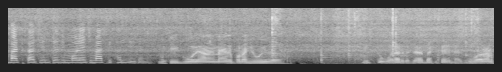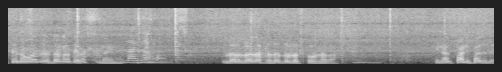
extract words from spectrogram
बाटकाची आणि त्याची मळ्याची माती खाल्ली त्याने. मग ती गोळी आणि नाही रे पुन्हा ही होईल. नुसतं वराडतं काय बाकी काय नाही. वराडते ना होईल डगळते ना? नाही नाही. लरगळत असलं तर दुर्लक्ष करू नका. हिनं आज पाणी पाजलं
